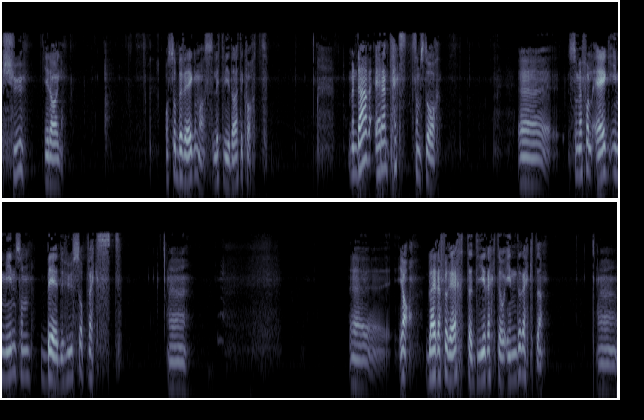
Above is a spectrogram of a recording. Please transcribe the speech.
7 i dag. Og så beveger vi oss litt videre etter hvert. Men der er det en tekst som står, eh, som iallfall jeg i min sånn bedehusoppvekst eh, eh, Ja, ble referert til direkte og indirekte. Eh,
